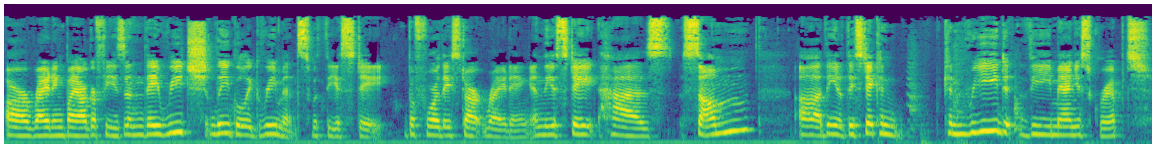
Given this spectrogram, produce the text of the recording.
are writing biographies and they reach legal agreements with the estate before they start writing, and the estate has some. Uh, the, you know, the estate can can read the manuscript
